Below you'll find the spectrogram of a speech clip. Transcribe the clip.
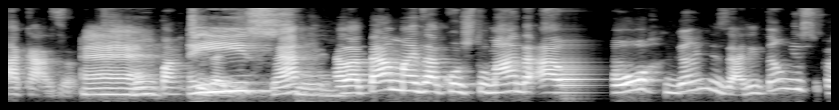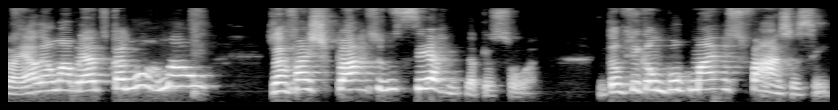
a casa. É, Vamos partir daí, isso. Né? Ela está mais acostumada a organizar. Então, isso para ela é uma prática normal. Já faz parte do ser da pessoa. Então, fica um pouco mais fácil, assim.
